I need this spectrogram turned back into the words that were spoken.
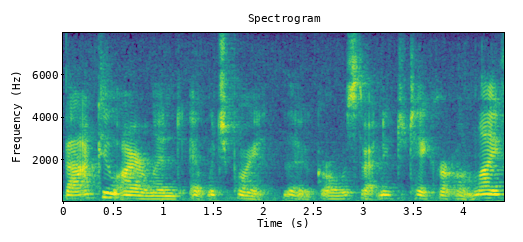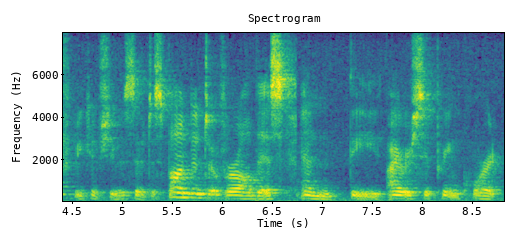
back to Ireland, at which point the girl was threatening to take her own life because she was so despondent over all this. And the Irish Supreme Court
